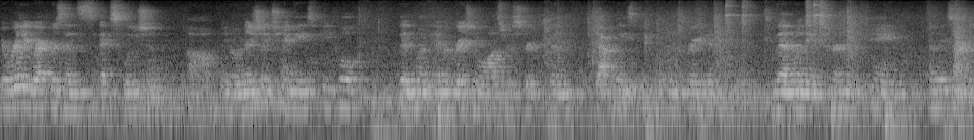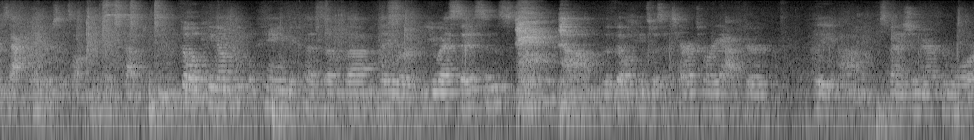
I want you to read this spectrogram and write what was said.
it really represents exclusion. Um, You know, initially Chinese people, then when immigration laws restricted them, Japanese people immigrated. Then when the internment came, and these aren't exact figures, it's all up. Filipino people came because of, uh, they were US citizens. Um, The Philippines was a territory after the um, Spanish-American War.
